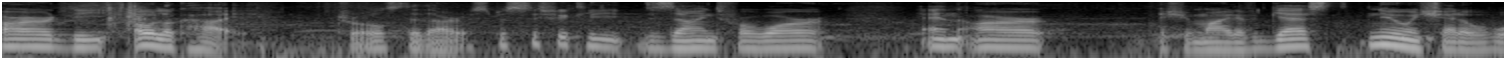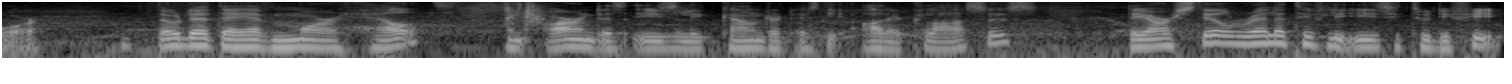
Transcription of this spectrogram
are the Olog-hai trolls that are specifically designed for war and are, as you might have guessed, new in Shadow War. Though that they have more health and aren't as easily countered as the other classes, they are still relatively easy to defeat.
